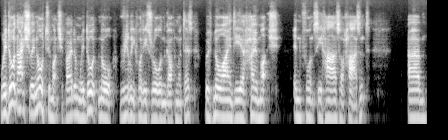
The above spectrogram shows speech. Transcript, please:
We don't actually know too much about him. We don't know really what his role in government is. We've no idea how much influence he has or hasn't. Um,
